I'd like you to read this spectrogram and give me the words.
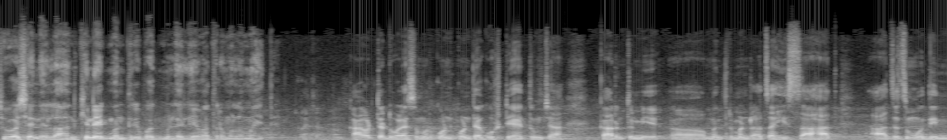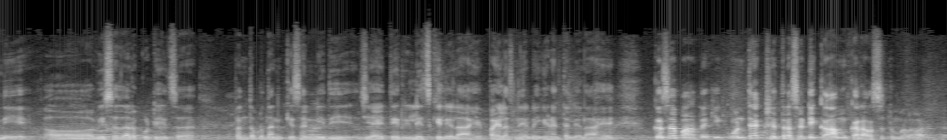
शिवसेनेला आणखीन एक मंत्रिपद मिळेल हे मात्र मला माहीत आहे. काय वाटतं डोळ्यासमोर कोणकोणत्या गोष्टी आहेत तुमच्या? कारण तुम्ही मंत्रिमंडळाचा हिस्सा आहात. आजच मोदींनी वीस हजार कोटीचं पंतप्रधान किसान निधी जे आहे ते रिलीज केलेला आहे. पहिलाच निर्णय घेण्यात आलेला आहे. कसं पाहता की कोणत्या क्षेत्रासाठी काम करावं असं तुम्हाला वाटतं?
